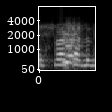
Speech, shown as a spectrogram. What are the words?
Es war gerade...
